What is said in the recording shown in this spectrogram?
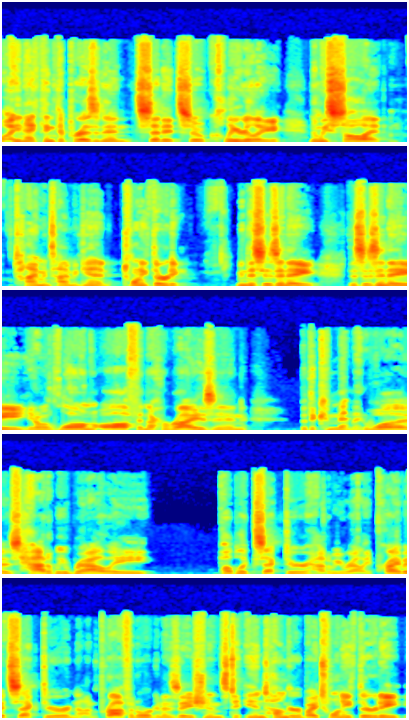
Well, and I think the president said it so clearly, and then we saw it time and time again. 2030. I mean, this isn't a this isn't a you know long off in the horizon, but the commitment was how do we rally public sector? How do we rally private sector, nonprofit organizations to end hunger by 2030?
